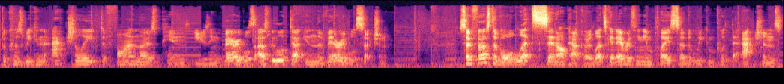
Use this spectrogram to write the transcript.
because we can actually define those pins using variables as we looked at in the variables section. So first of all, let's set up our code. Let's get everything in place so that we can put the actions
